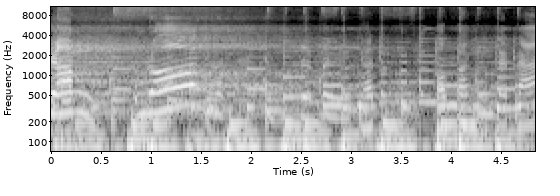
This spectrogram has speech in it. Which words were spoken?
ำลองลำร้องเดินมือกันพอฟังกันนะ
